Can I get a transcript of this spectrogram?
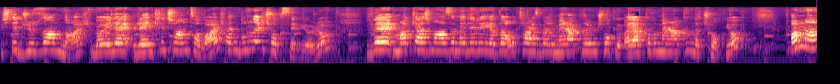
işte cüzdanlar, böyle renkli çantalar hani bunları çok seviyorum. Ve makyaj malzemeleri ya da o tarz böyle meraklarım çok yok. Ayakkabı merakım da çok yok. Ama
